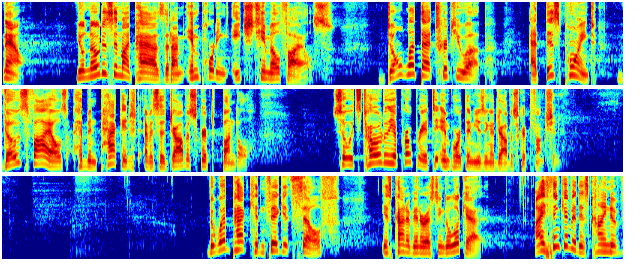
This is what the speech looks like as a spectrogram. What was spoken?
Now, you'll notice in my paths that I'm importing HTML files. Don't let that trip you up. At this point, those files have been packaged as a JavaScript bundle. So it's totally appropriate to import them using a JavaScript function. The Webpack config itself is kind of interesting to look at. I think of it as kind of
